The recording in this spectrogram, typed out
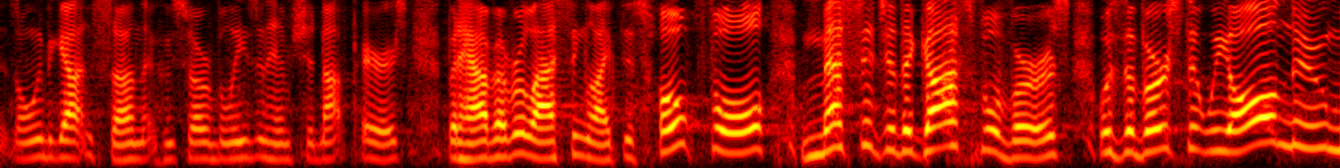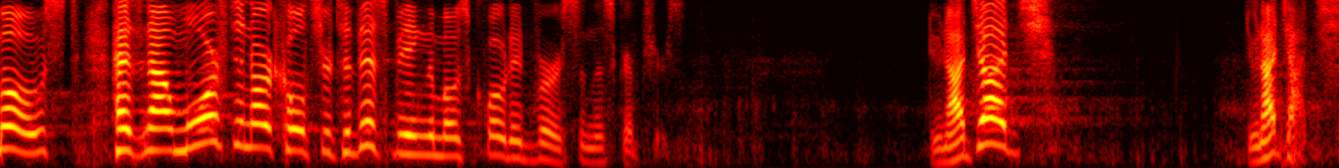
his only begotten Son, that whosoever believes in him should not perish, but have everlasting life. This hopeful message of the gospel verse was the verse that we all knew most, has now morphed in our culture to this being the most quoted verse in the scriptures. Do not judge. Do not judge.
